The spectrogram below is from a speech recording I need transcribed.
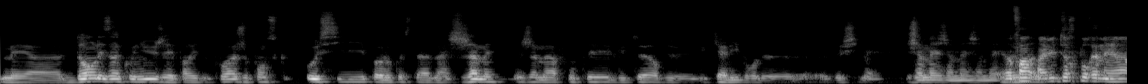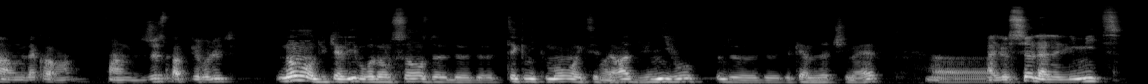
Mais euh, dans les inconnus, j'avais parlé du poids. Je pense que aussi Paulo Costa n'a jamais, jamais affronté lutteur du, du calibre de, de Chimaev. Jamais, jamais, jamais. Enfin, Un lutteur pour MMA, on est d'accord. Hein. Enfin, juste pas de pure lutte. Non, non, du calibre dans le sens de, de, de techniquement, etc., du niveau de, de, de Khamzat Chimaev. Ouais. Euh, ah, le seul à la limite,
